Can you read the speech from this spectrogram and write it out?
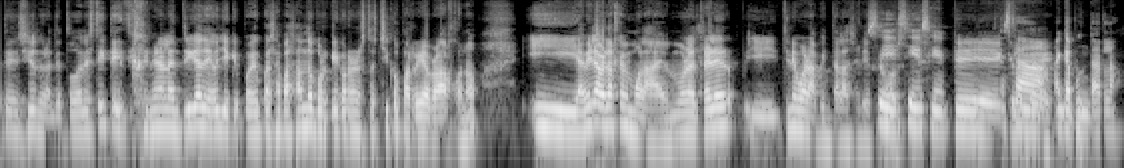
tensión durante todo el este y te genera la intriga de, oye, ¿qué puede pasar pasando? ¿Por qué corren estos chicos para arriba y para abajo, no? Y a mí la verdad es que me mola, me mola el tráiler y tiene buena pinta la serie. Sí, sí, sí. Que, hay que apuntarla.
